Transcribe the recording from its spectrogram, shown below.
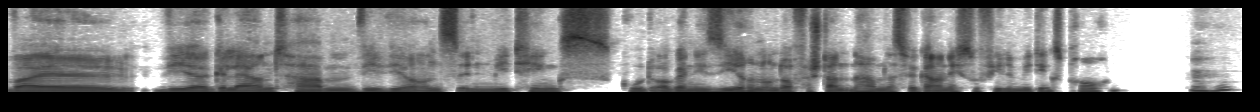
weil wir gelernt haben, wie wir uns in Meetings gut organisieren und auch verstanden haben, dass wir gar nicht so viele Meetings brauchen, mhm.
